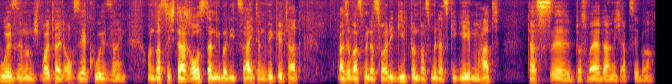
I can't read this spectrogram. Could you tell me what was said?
cool sind und ich wollte halt auch sehr cool sein. Und was sich daraus dann über die Zeit entwickelt hat, also was mir das heute gibt und was mir das gegeben hat, das, äh, das war ja da nicht absehbar.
